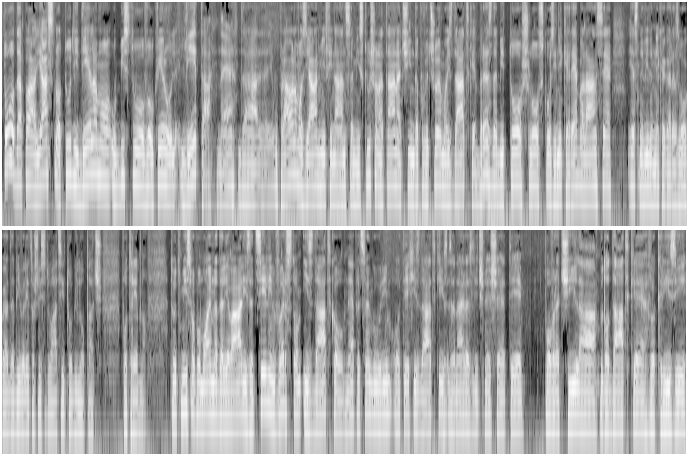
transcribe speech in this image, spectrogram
To, da pa jasno tudi delamo v bistvu v okviru leta, ne, da upravljamo z javnimi financami izključno na ta način, da povečujemo izdatke, brez da bi to šlo skozi neke rebalanse, jaz ne vidim nekega razloga, da bi v letošnji situaciji to bilo pač potrebno. Tudi mi smo, po mojem, nadaljevali z celim vrstom izdatkov, ne, predvsem govorim o teh izdatkih za najrazličnejše te povračila, dodatke v krizi,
